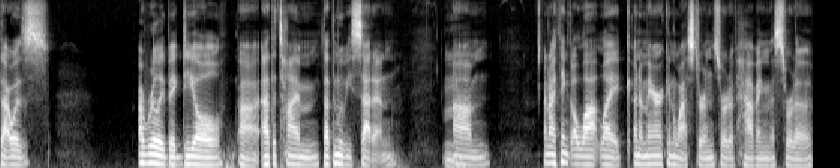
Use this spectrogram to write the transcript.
that was a really big deal uh, at the time that the movie set in. mm, Um, and I think a lot like an American Western, sort of having this sort of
